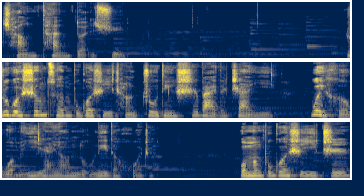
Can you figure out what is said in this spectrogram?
长叹短吁。如果生存不过是一场注定失败的战役，为何我们依然要努力的活着？我们不过是一只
